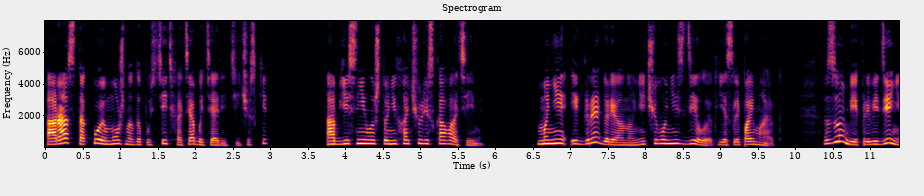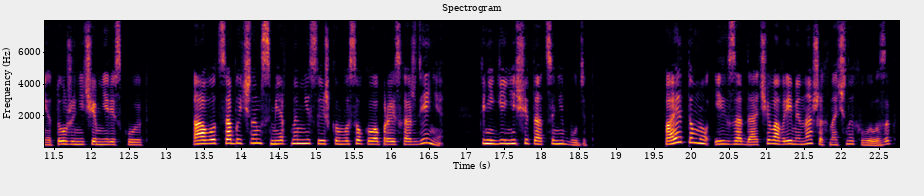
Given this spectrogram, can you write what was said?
А раз такое можно допустить хотя бы теоретически, объяснила, что не хочу рисковать ими. Мне и Грегориану ничего не сделают, если поймают. Зомби и привидения тоже ничем не рискуют. А вот с обычным смертным не слишком высокого происхождения княгиня считаться не будет. Поэтому их задача во время наших ночных вылазок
